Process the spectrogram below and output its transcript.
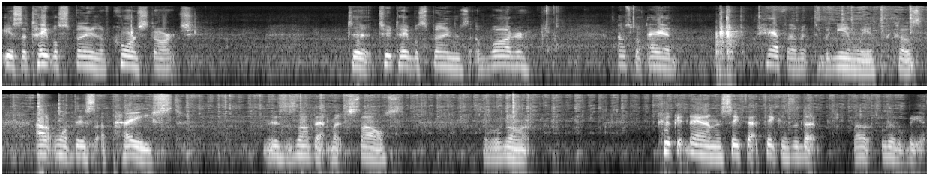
It's a tablespoon of cornstarch to two tablespoons of water. I was going to add half of it to begin with because I don't want this a paste. This is not that much sauce. So we're going to cook it down and see if that thickens it up a little bit.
